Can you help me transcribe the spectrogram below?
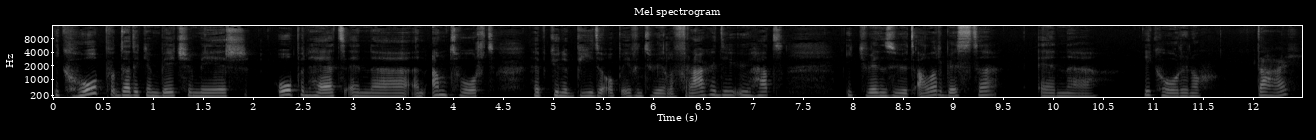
ik hoop dat ik een beetje meer openheid en uh, een antwoord heb kunnen bieden op eventuele vragen die u had. Ik wens u het allerbeste en uh, ik hoor u nog. Dag.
